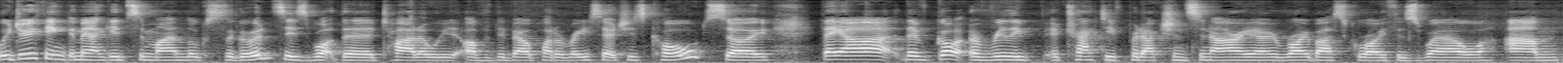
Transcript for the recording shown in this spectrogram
We do think the Mount Gibson mine looks the goods, is what the title of the Bell Potter research is called. So they are they've got a really attractive production scenario, robust growth as well. Um,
